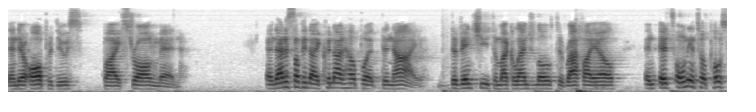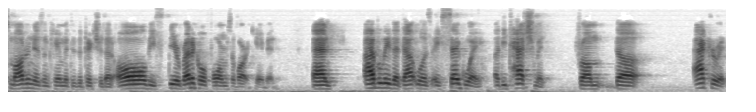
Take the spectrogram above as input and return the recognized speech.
and they're all produced by strong men. And that is something that I could not help but deny. Da Vinci to Michelangelo to Raphael. And it's only until postmodernism came into the picture that all these theoretical forms of art came in. And I believe that that was a segue, a detachment from the accurate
